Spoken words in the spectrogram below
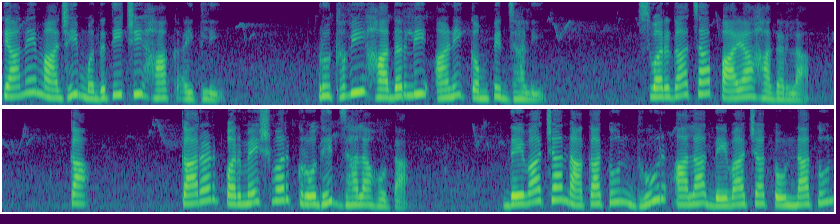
त्याने माझी मदतीची हाक ऐकली. पृथ्वी हादरली आणि कंपित झाली. स्वर्गाचा पाया हादरला. कारण परमेश्वर क्रोधित झाला होता. देवाच्या नाकातून धूर आला देवाच्या तोंडातून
